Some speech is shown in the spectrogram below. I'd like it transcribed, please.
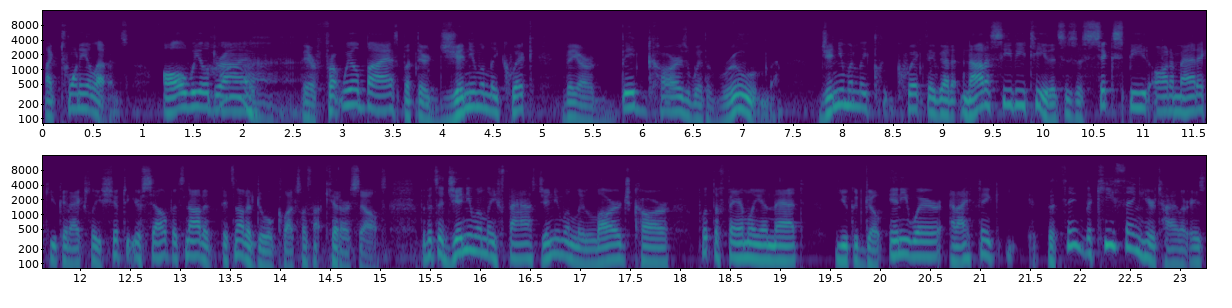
like 2011s all-wheel drive they're front-wheel bias but they're genuinely quick they are big cars with room genuinely quick. They've got a, not a cvt this is a six-speed automatic. You can actually shift it yourself. It's not a it's not a dual clutch. Let's not kid ourselves. But it's a genuinely fast genuinely large car. Put the family in that. You could go anywhere. And i think the thing the key thing here tyler is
